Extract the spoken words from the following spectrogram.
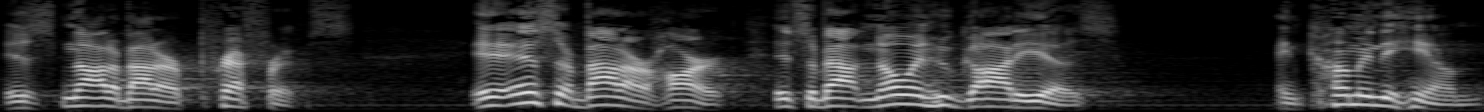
It's not about our preference. It's about our heart. It's about knowing who God is and coming to Him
